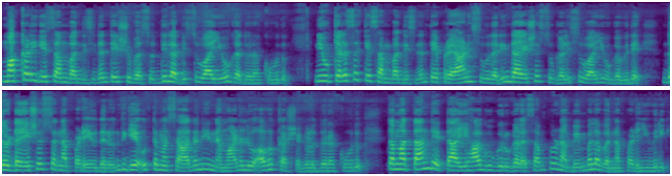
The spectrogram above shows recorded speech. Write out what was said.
ಮಕ್ಕಳಿಗೆ ಸಂಬಂಧಿಸಿದಂತೆ ಶುಭ ಸುದ್ದಿ ಲಭಿಸುವ ಯೋಗ ದೊರಕುವುದು. ನೀವು ಕೆಲಸಕ್ಕೆ ಸಂಬಂಧಿಸಿದಂತೆ ಪ್ರಯಾಣಿಸುವುದರಿಂದ ಯಶಸ್ಸು ಗಳಿಸುವ ಯೋಗವಿದೆ. ದೊಡ್ಡ ಯಶಸ್ಸನ್ನು ಪಡೆಯುವುದರೊಂದಿಗೆ ಉತ್ತಮ ಸಾಧನೆಯನ್ನು ಮಾಡಲು ಅವಕಾಶಗಳು ದೊರಕುವುದು. ತಮ್ಮ ತಂದೆ, ತಾಯಿ ಹಾಗೂ ಗುರುಗಳ ಸಂಪೂರ್ಣ ಬೆಂಬಲವನ್ನು ಪಡೆಯುವಿರಿ.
